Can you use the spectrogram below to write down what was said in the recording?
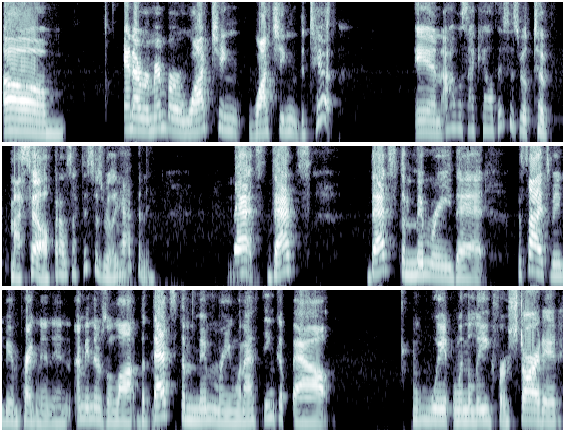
Um, and I remember watching watching the tip, and I was like, "Yo, this is real." To myself, but I was like, "This is really Mhm. happening." That's that's that's the memory that besides me being pregnant and i mean there's a lot but that's the memory when i think about when when the league first started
